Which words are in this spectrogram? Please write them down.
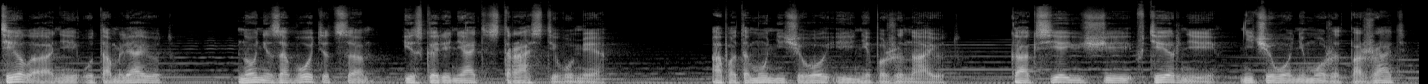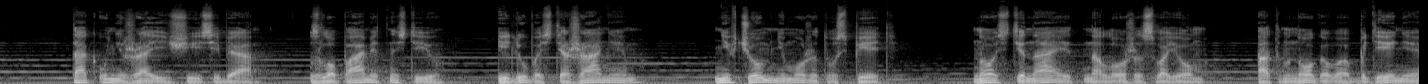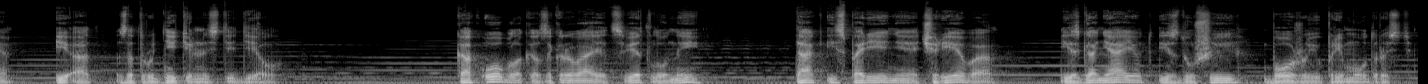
Тело они утомляют, но не заботятся искоренять страсти в уме, а потому ничего и не пожинают. Как сеющий в тернии ничего не может пожать, так унижающий себя злопамятностью и любостяжанием ни в чем не может успеть, но стенает на ложе своем от многого бдения и от затруднительности дел. Как облако закрывает свет луны, так испарение чрева изгоняют из души Божию премудрость.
